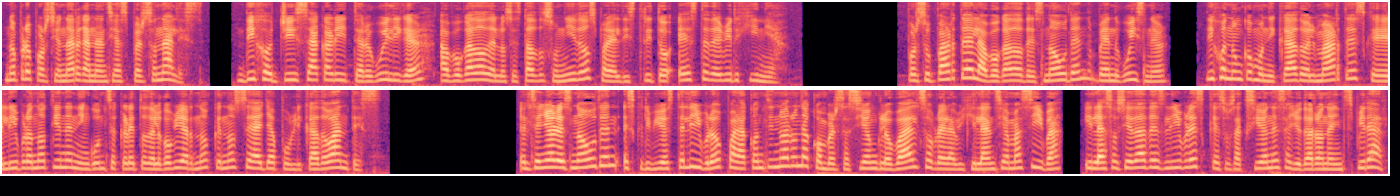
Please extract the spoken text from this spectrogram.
no proporcionar ganancias personales dijo G. Zachary Terwilliger, abogado de los Estados Unidos para el Distrito Este de Virginia. Por su parte, el abogado de Snowden, Ben Wisner, dijo en un comunicado el martes que el libro no tiene ningún secreto del gobierno que no se haya publicado antes. El señor Snowden escribió este libro para continuar una conversación global sobre la vigilancia masiva y las sociedades libres que sus acciones ayudaron a inspirar,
